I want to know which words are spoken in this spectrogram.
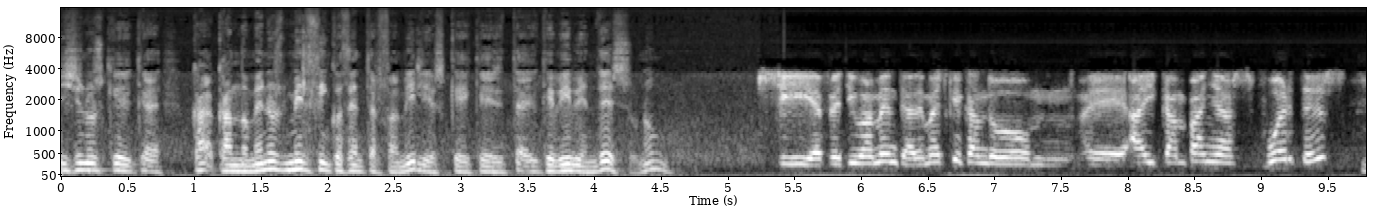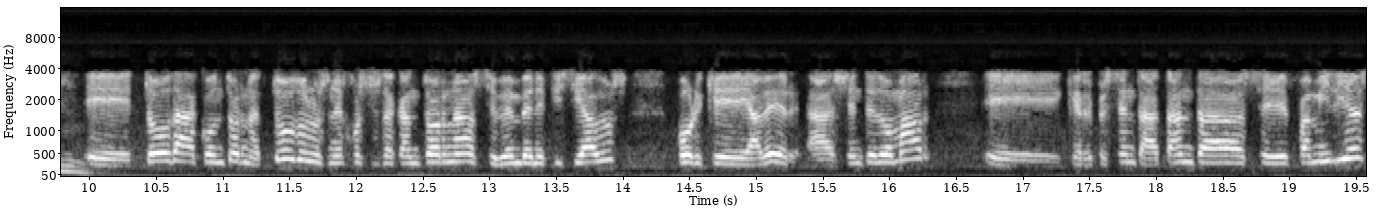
díxenos que, que cando menos 1.500 familias que, que, que viven deso, non? Sí, efectivamente, ademais que cando mm, eh, hai campañas fuertes, mm. eh, toda a contorna, todos os negocios da cantorna se ven beneficiados porque, a ver, a xente do mar, eh, que representa a tantas eh, familias,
